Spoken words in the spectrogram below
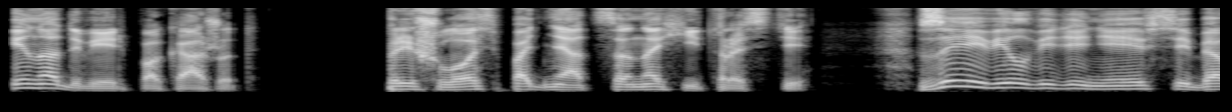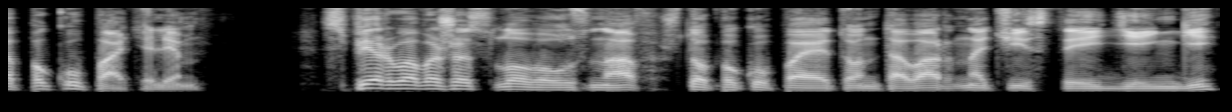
и на дверь покажет. Пришлось подняться на хитрости. Заявил Веденеев себя покупателем. С первого же слова узнав, что покупает он товар на чистые деньги,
